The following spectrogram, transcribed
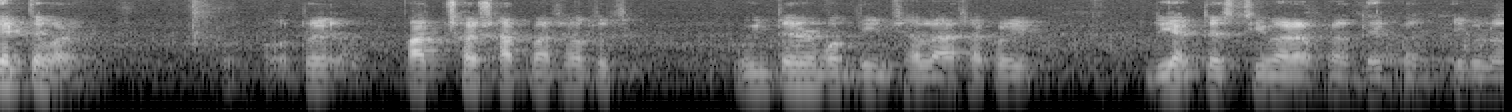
দেখতে পারেন। তো পাঁচ, ছয়, সাত মাসে হয়তো উইন্টারের মধ্যে ইনশাল্লাহ আশা করি দুই একটা স্টিমার আপনারা দেখবেন। যেগুলো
